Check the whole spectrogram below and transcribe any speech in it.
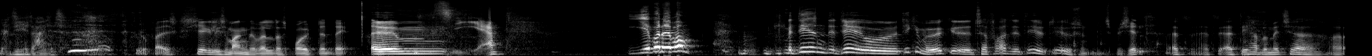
Ja, det er dejligt. Det var faktisk cirka lige så mange, der valgte at sprøjte den dag. Øhm, ja. Jepper depper. Men det, er sådan, det, det, er jo, det kan man jo ikke øh, tage fra. Det, det, er, jo, det er jo sådan lidt specielt, at, at, at det har været med til at, at,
